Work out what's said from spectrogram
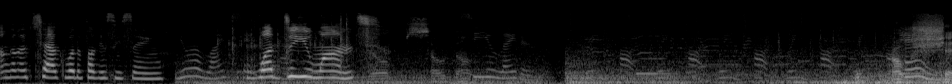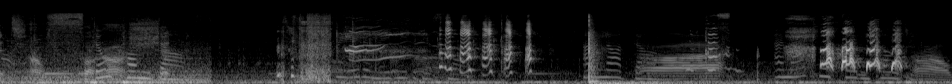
I'm gonna check. What the fuck is he saying? You're a lifesaver. What do you want? You're so dumb. See you later. Oh Hey. shit. Oh fuck. Don't oh call me shit. dumb. Creator made me to be smart. I'm not dumb. Ah, I'm actually quite intelligent. oh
